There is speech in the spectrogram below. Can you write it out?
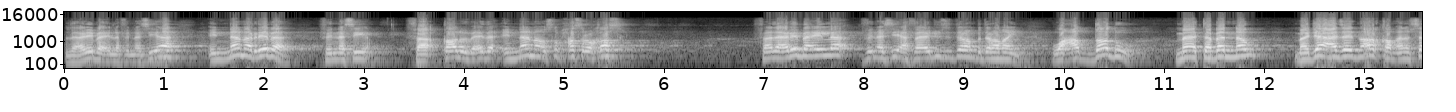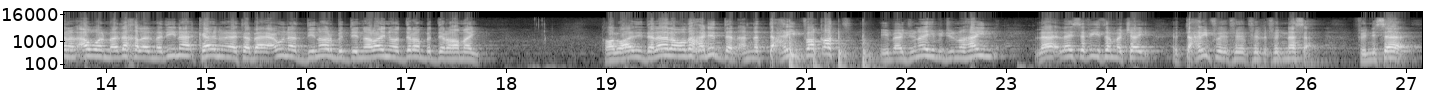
لا ربا إلا في النسيئة إنما الربا في النسيئة. فقالوا بإذا إنما أصلب حصر وقصر. فلا ربا إلا في النسيئة فيجوز الدرهم بدرهمين. وعضدوا ما تبنوا. ما جاء عن زيد بن أرقم أن السلام أول ما دخل المدينة كانوا يتبايعون الدينار بالدينارين والدرهم بالدرهمين. قالوا هذه دلالة واضحة جدا أن التحريم فقط يبقى جنيه بجنيهين لا ليس فيه ثم شيء. التحريم في, في, في, في النساء في النساء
